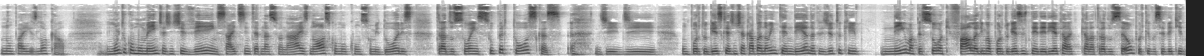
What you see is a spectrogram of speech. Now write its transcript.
num país local. Muito comumente a gente vê em sites internacionais, nós como consumidores, traduções super toscas de, de um português que a gente acaba não entendendo. Acredito que nenhuma pessoa que fala a língua portuguesa entenderia aquela, aquela tradução, porque você vê que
